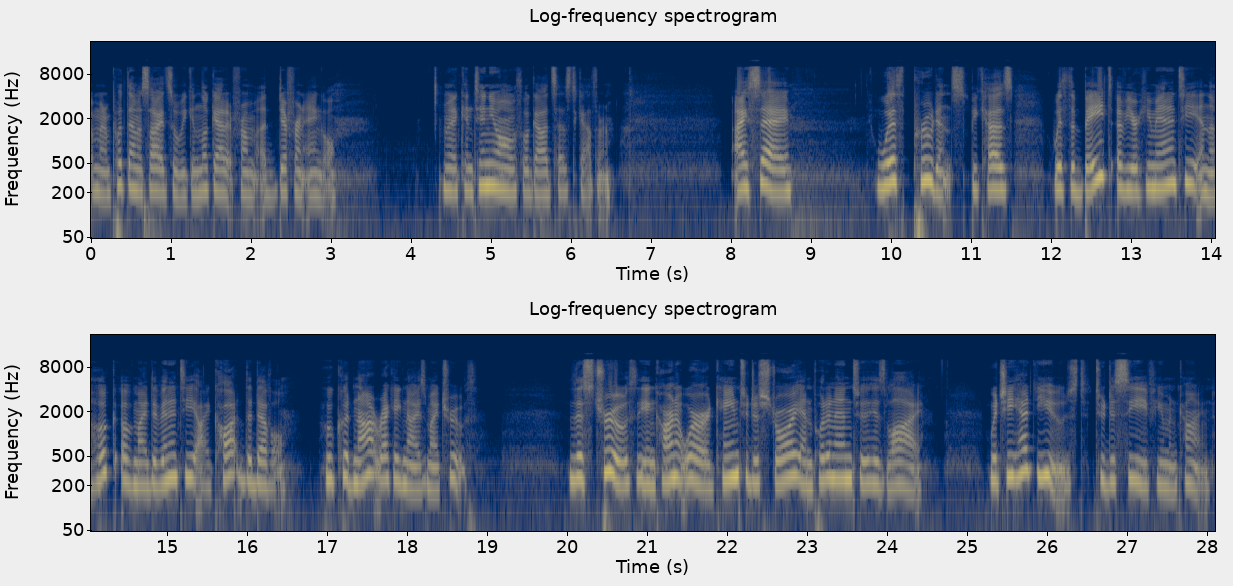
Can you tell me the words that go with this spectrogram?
I'm going to put them aside so we can look at it from a different angle. I'm going to continue on with what God says to Catherine. I say, with prudence, because with the bait of your humanity and the hook of my divinity I caught the devil, who could not recognize my truth. This truth, the incarnate Word, came to destroy and put an end to his lie, which he had used to deceive humankind.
